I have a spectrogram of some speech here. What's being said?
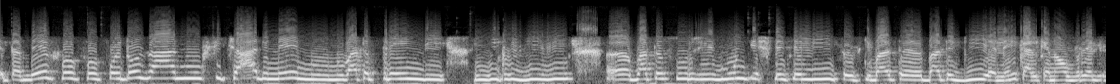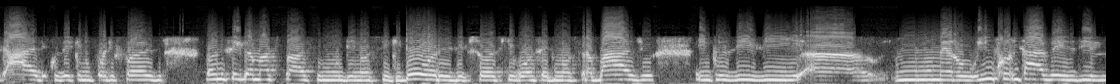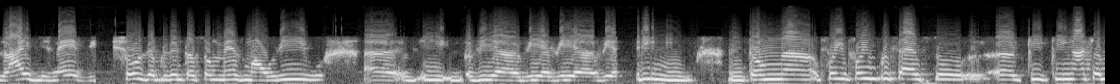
também foi, foi, foi, dois anos fechado né, no, no Bata Prende, inclusive uh, Bata surge muitos especialistas que Bata, bata guia, né, que é nova realidade, coisa que não pode fazer, onde fica mais próximo de nossos seguidores, de pessoas que gostam do nosso trabalho, inclusive uh, um número incontável de lives, né, de shows de apresentação mesmo ao vivo, uh, e via, via, via, via streaming. Então uh, foi, foi um processo uh, que, que acha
